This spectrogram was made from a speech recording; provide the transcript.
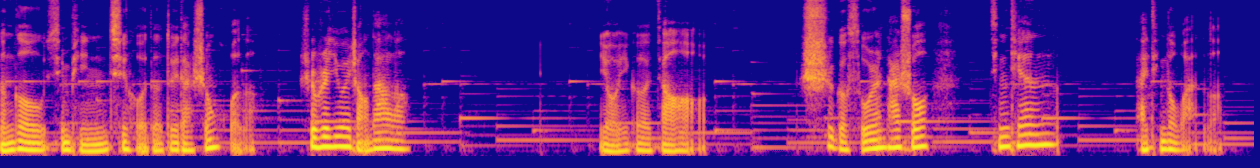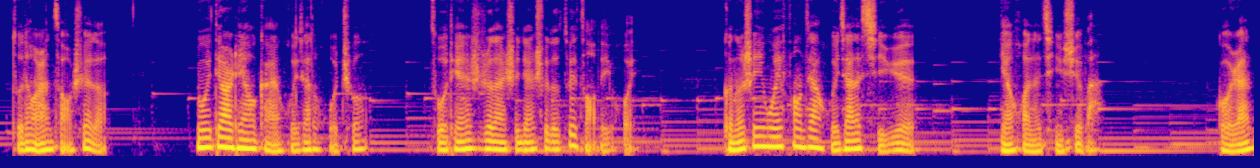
能够心平气和的对待生活了，是不是意味长大了？有一个叫是个俗人，他说今天来听的晚了，昨天晚上早睡了，因为第二天要赶回家的火车。昨天是这段时间睡得最早的一回，可能是因为放假回家的喜悦，延缓了情绪吧。果然，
